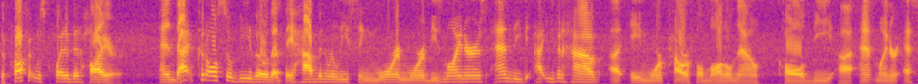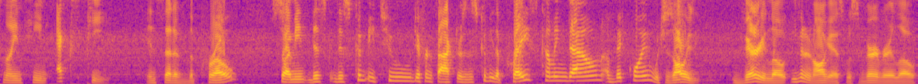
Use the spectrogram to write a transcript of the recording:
the profit was quite a bit higher. And that could also be, though, that they have been releasing more and more of these miners, and they even have uh, a more powerful model now called the uh, Antminer S19 XP instead of the Pro. So I mean, this this could be two different factors. This could be the price coming down of Bitcoin, which is always very low, even in August was very very low,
